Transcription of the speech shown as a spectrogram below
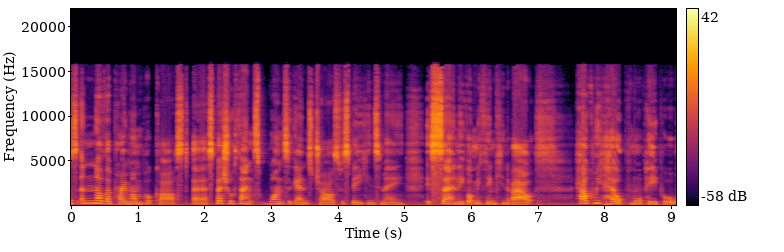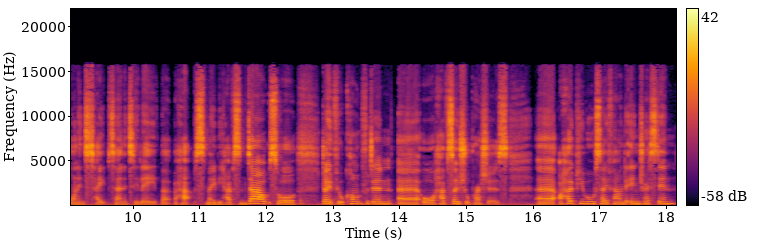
Was another Pro Mum podcast. Uh, special thanks once again to Charles for speaking to me. It's certainly got me thinking about how can we help more people wanting to take paternity leave but perhaps maybe have some doubts or don't feel confident uh, or have social pressures. Uh, I hope you also found it interesting.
